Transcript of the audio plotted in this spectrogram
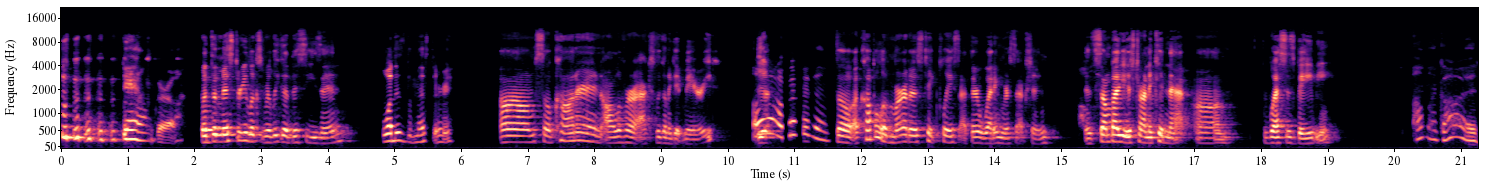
damn, girl. but the mystery looks really good this season. What is the mystery? Um, so Connor and Oliver are actually going to get married. Oh, Yeah. good for them. So a couple of murders take place at their wedding reception, and somebody is trying to kidnap um Wes's baby. Oh my god.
